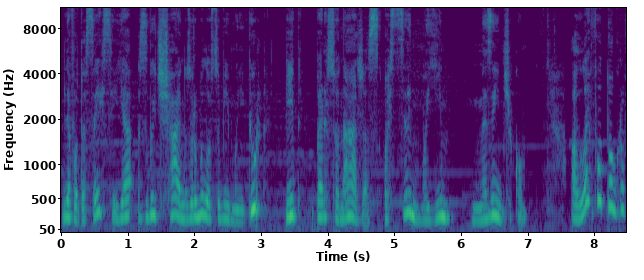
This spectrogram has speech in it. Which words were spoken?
Для фотосесії я, звичайно, зробила собі манікюр під персонажа з ось цим моїм мизинчиком. Але фотограф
